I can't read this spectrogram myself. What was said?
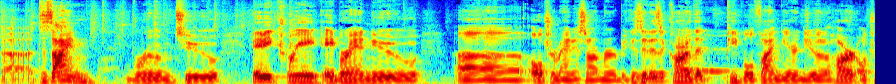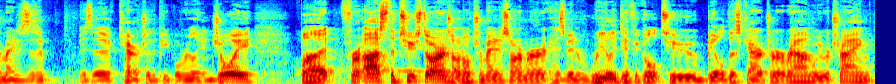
uh, design room to maybe create a brand new uh, Ultra Magnus armor because it is a card that people find near and dear to the heart. Ultra Magnus is a, is a character that people really enjoy. But for us, the two stars on Ultra Magnus armor has been really difficult to build this character around. We were trying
